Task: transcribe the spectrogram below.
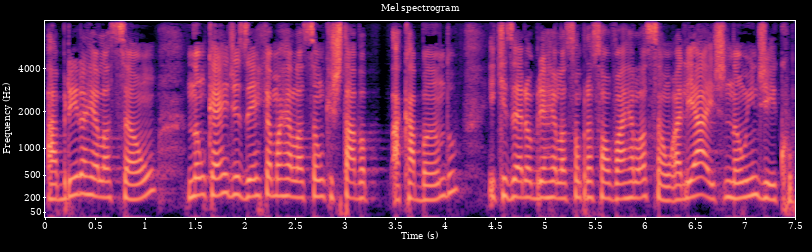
abrir a relação não quer dizer que é uma relação que estava acabando e quiseram abrir a relação para salvar a relação. Aliás, não indico.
